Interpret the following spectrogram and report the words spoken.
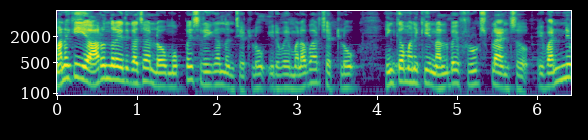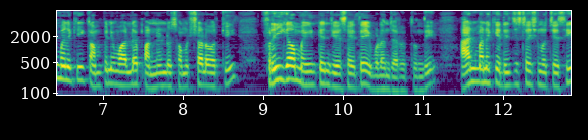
మనకి ఈ ఆరు వందల ఐదు గజాల్లో ముప్పై శ్రీగంధం చెట్లు ఇరవై మలబార్ చెట్లు ఇంకా మనకి నలభై ఫ్రూట్స్ ప్లాంట్స్. ఇవన్నీ మనకి కంపెనీ వాళ్ళే పన్నెండు సంవత్సరాల వరకు ఫ్రీగా మెయింటైన్ చేసి అయితే ఇవ్వడం జరుగుతుంది. అండ్ మనకి రిజిస్ట్రేషన్ వచ్చేసి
